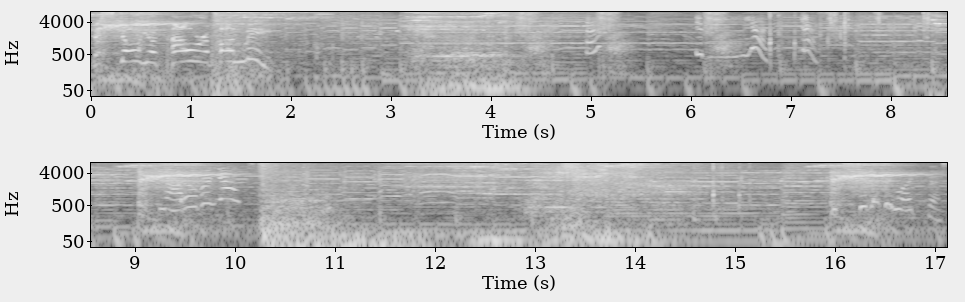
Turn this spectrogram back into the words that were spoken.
Bestow your power upon me! It like this.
